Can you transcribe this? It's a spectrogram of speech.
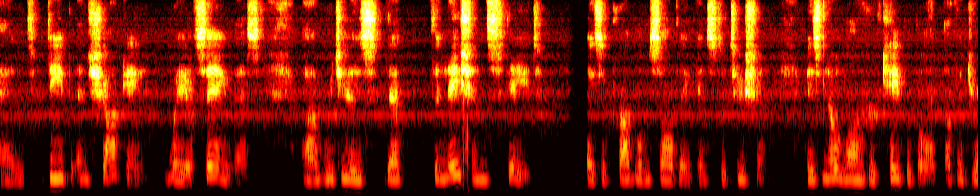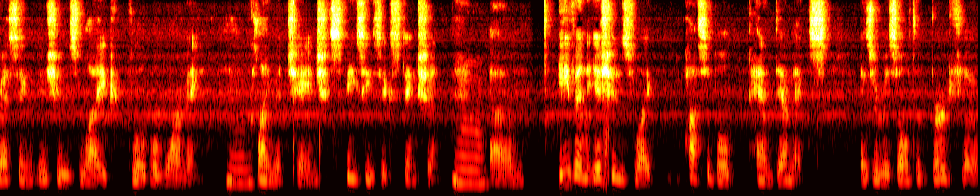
and deep and shocking way of saying this, uh, which is that the nation state, as a problem solving institution, is no longer capable of addressing issues like global warming, mm. climate change, species extinction, mm. um, even issues like possible pandemics as a result of bird flu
